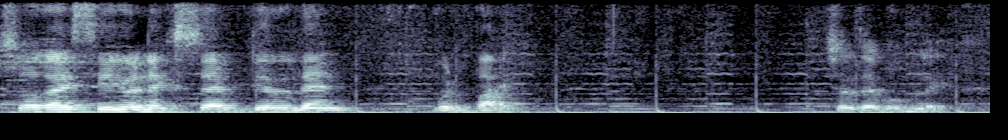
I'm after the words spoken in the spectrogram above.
So guys, see you next time. Till then, goodbye. Chalte jai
